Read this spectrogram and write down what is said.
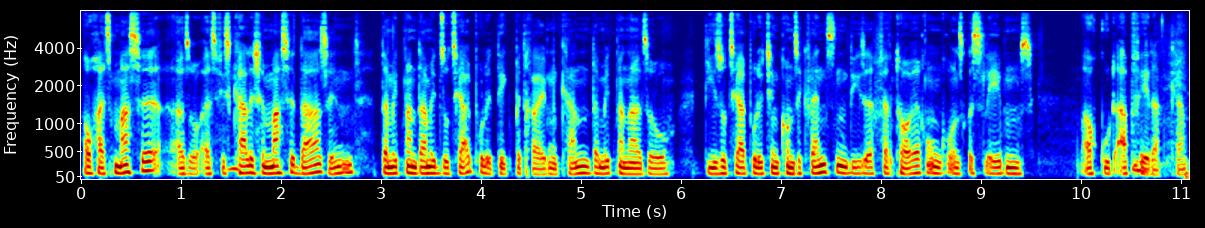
auch als Masse, also als fiskalische Masse da sind, damit man damit Sozialpolitik betreiben kann, damit man also die sozialpolitischen Konsequenzen dieser Verteuerung unseres Lebens auch gut abfedern kann.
